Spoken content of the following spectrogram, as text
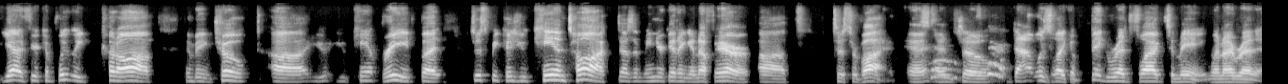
yeah if you're completely cut off and being choked uh, you you can't breathe but just because you can talk doesn't mean you're getting enough air uh, to survive. And so, and so that was like a big red flag to me when i read it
